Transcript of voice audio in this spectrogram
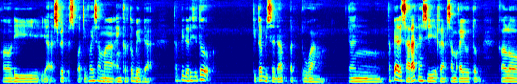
Kalau di ya Spotify sama Anchor tuh beda. Tapi dari situ kita bisa dapat uang. Dan tapi ada syaratnya sih sama kayak YouTube. Kalau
